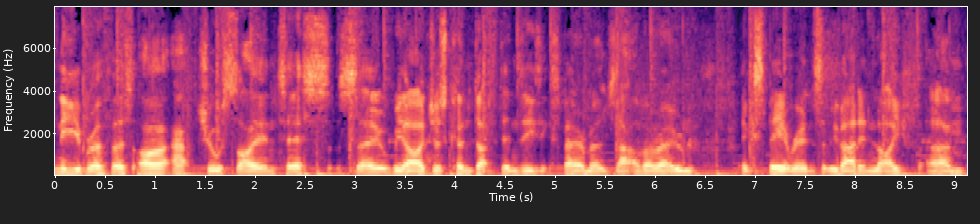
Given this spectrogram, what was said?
neither of us are actual scientists so we are just conducting these experiments out of our own experience that we've had in life. Um,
